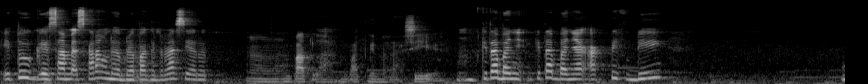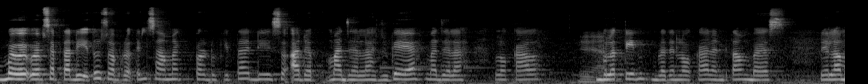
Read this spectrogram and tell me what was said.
itu sampai sekarang udah berapa generasi ya, Rut? eh, empat lah empat generasi Mm, Kita banyak kita banyak aktif di website tadi itu Sobrotin sama produk kita di ada majalah juga ya, majalah lokal, Iya. buletin, buletin lokal dan kita membahas dalam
